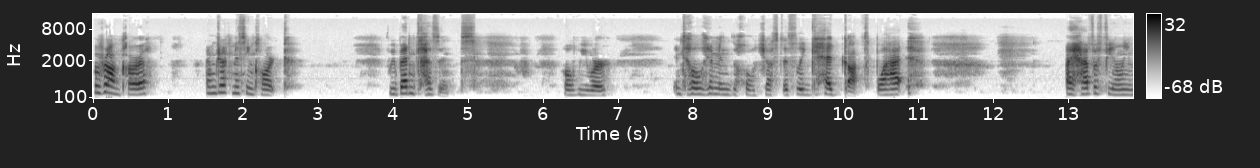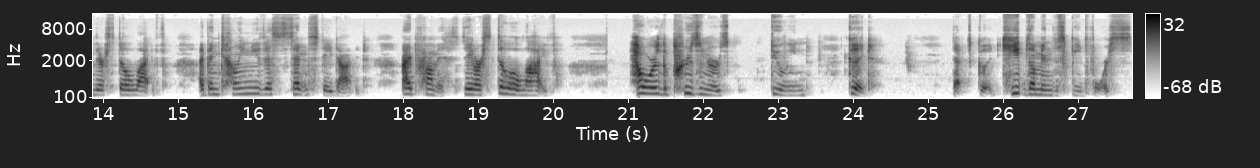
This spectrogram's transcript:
What's wrong, Kara? I'm just missing Clark. We've been cousins. Well, we were. Until him and the whole Justice League head got splat. I have a feeling they're still alive. I've been telling you this since they died. I promise, they are still alive. How are the prisoners doing? Good. That's good. Keep them in the Speed Force.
